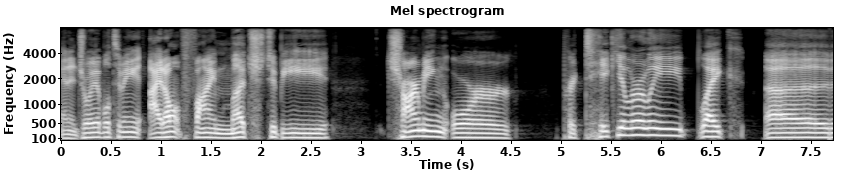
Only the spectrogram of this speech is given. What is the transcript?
and enjoyable to me. I don't find much to be charming or particularly like uh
